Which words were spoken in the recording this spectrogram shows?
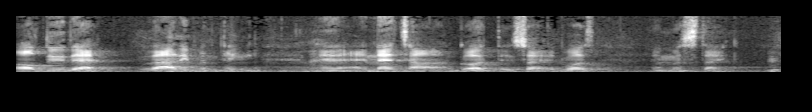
I'll do that without even thinking. And, and that's how I got there. So it was a mistake. Um,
